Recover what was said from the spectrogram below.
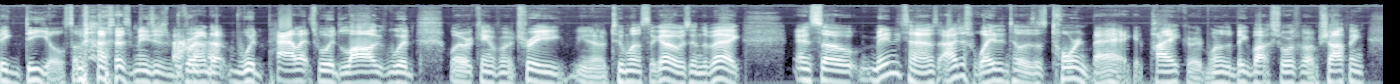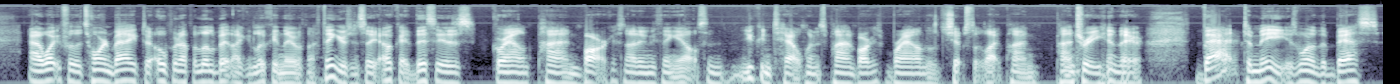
big deal. Sometimes that means just ground up wood pallets, wood logs, wood whatever came from a tree, you know, two months ago is in the bag. And so many times I just wait until there's a torn bag at Pike or at one of the big box stores where I'm shopping. I wait for the torn bag to open up a little bit. I can look in there with my fingers and say, okay, this is ground pine bark. It's not anything else. And you can tell when it's pine bark. It's brown. The chips look like pine pine tree in there. That to me is one of the best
